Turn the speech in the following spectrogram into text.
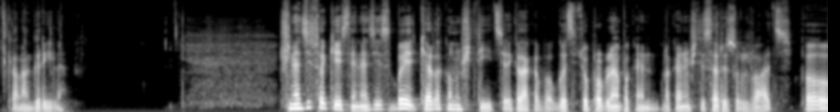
ca la grile. Și ne-a zis o chestie, ne-a zis, băi, chiar dacă nu știți, adică dacă vă găsiți o problemă pe care, la care nu știți să rezolvați, bă,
